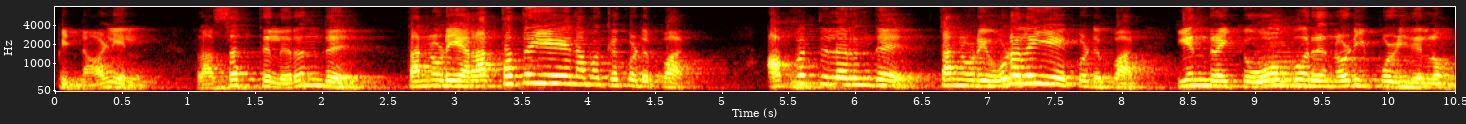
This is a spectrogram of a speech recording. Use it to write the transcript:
பின்னாளில் ரசத்திலிருந்து தன்னுடைய ரத்தத்தையே நமக்கு கொடுப்பார். அப்பத்திலிருந்து தன்னுடைய உடலையே கொடுப்பார். இன்றைக்கு ஒவ்வொரு நொடி பொழுதிலும்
